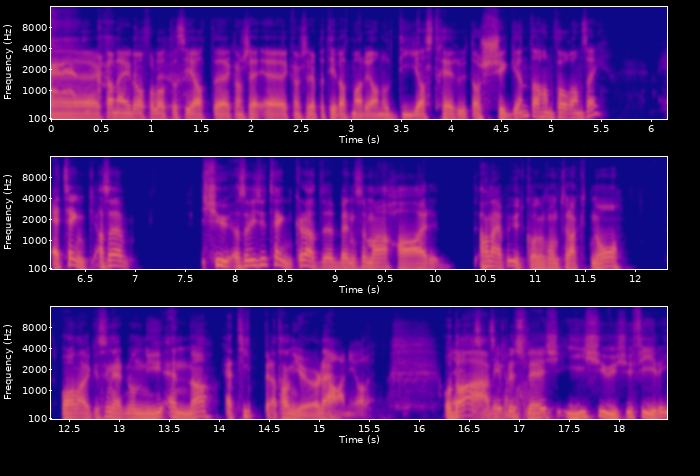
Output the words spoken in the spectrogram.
Eh, kan jeg da få lov til å si at eh, kanskje, eh, kanskje det er på tide at Mariano Diaz trer ut av skyggen til han foran seg? Jeg tenker, altså, 20, altså Hvis vi tenker da at Benzema har Han er jo på utgående kontrakt nå, og han har jo ikke signert noen ny ennå. Jeg tipper at han gjør det. Ja, han gjør det. Og Det da er er vi plutselig i 2024.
